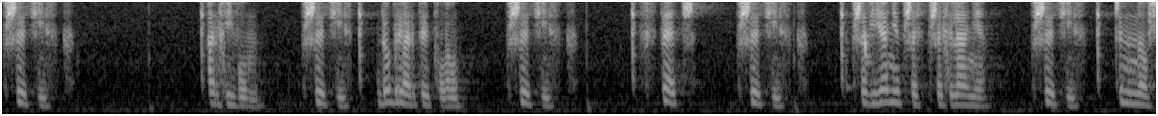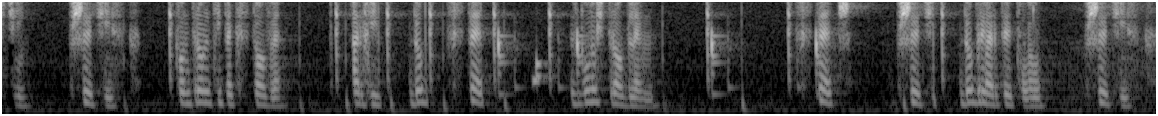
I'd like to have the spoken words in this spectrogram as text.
Przycisk. Archiwum. Przycisk. Dobry artykuł. Przycisk. Wstecz. Przycisk. Przewijanie przez przechylanie. Przycisk. Czynności. Przycisk. Kontrolki tekstowe. Archiw. Do, wstecz. Zgłoś problem. Wstecz. Przycisk. Dobry artykuł. Przycisk.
